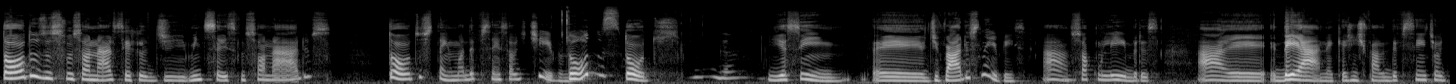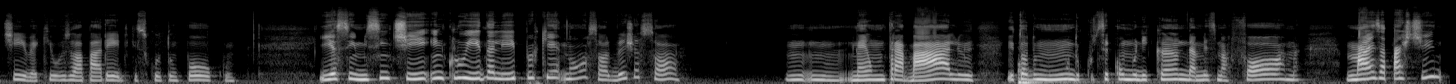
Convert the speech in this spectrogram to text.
todos os funcionários, cerca de 26 funcionários, todos têm uma deficiência auditiva. Todos? Todos. Que legal. E assim, é, de vários níveis. Ah, só com Libras. Ah, é DA, né? Que a gente fala deficiente auditiva, é que usa o aparelho, que escuta um pouco. E assim, me senti incluída ali porque, nossa, veja só. Um, um, né, um trabalho e todo mundo se comunicando da mesma forma. Mas a partir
